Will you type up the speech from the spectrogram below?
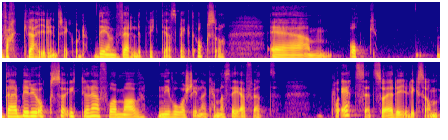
vackra i din trädgård. Det är en väldigt viktig aspekt också. Eh, och där blir det också ytterligare en form av nivåskillnad kan man säga. För att på ett sätt så är det ju liksom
